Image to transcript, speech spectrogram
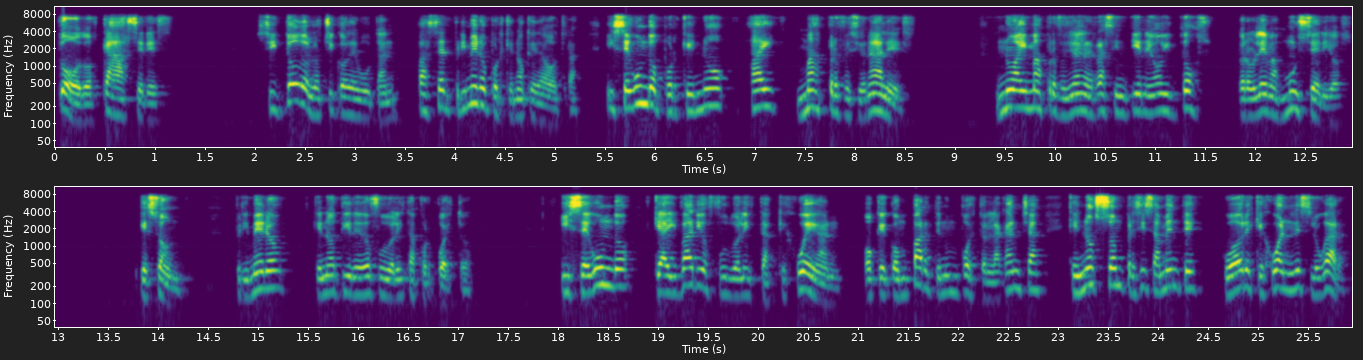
todos, Cáceres, si todos los chicos debutan, va a ser primero porque no queda otra. Y segundo porque no hay más profesionales. No hay más profesionales. Racing tiene hoy dos problemas muy serios, que son, primero, que no tiene dos futbolistas por puesto. Y segundo, que hay varios futbolistas que juegan o que comparten un puesto en la cancha que no son precisamente jugadores que juegan en ese lugar.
